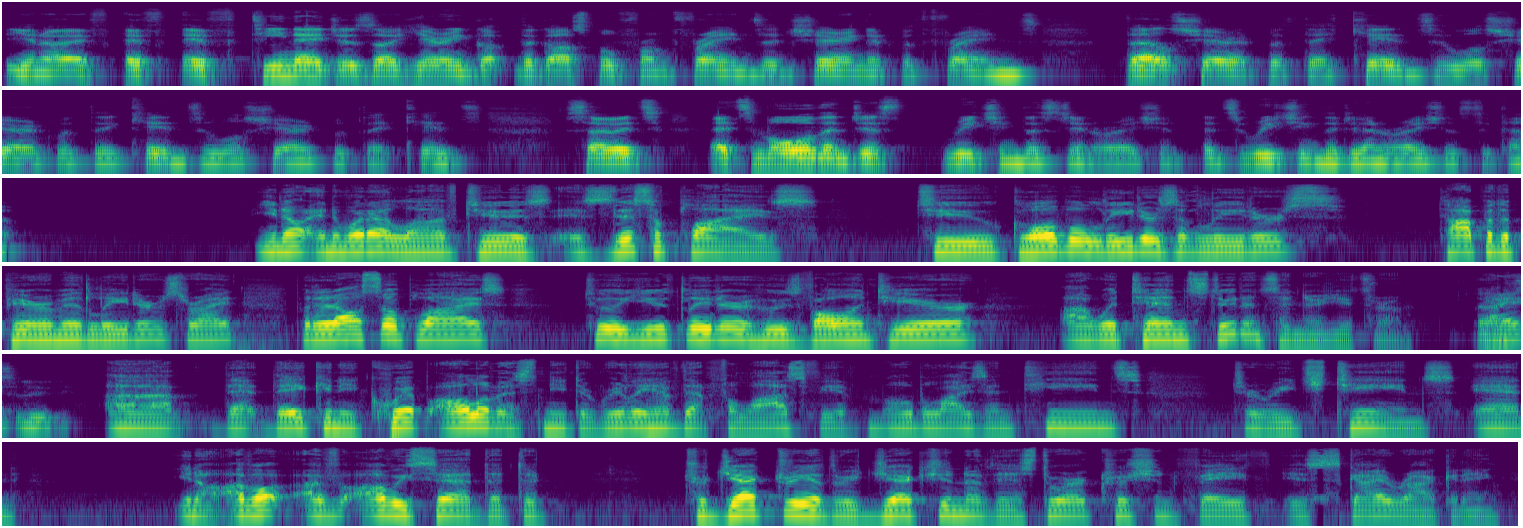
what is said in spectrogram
You know if if if teenagers are hearing go- the gospel from friends and sharing it with friends they'll share it with their kids who will share it with their kids who will share it with their kids. So it's it's more than just reaching this generation. It's reaching the generations to come. You know, and what I love too is is this applies to global leaders of leaders, top of the pyramid leaders, right? But it also applies to a youth leader who's volunteer uh, with ten students in their youth room, right? absolutely uh, that they can equip. All of us need to really have that philosophy of mobilizing teens to reach teens. And you know, I've I've always said that the trajectory of the rejection of the historic Christian faith is skyrocketing,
